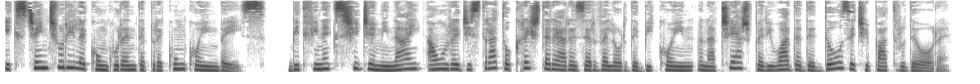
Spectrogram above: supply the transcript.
exchange-urile concurente precum Coinbase, Bitfinex și Gemini au înregistrat o creștere a rezervelor de Bitcoin în aceeași perioadă de 24 de ore.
